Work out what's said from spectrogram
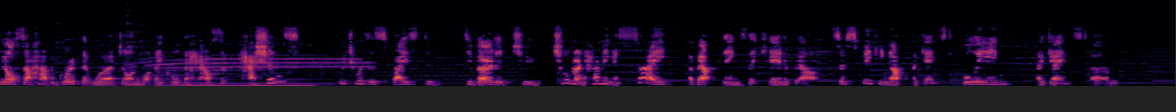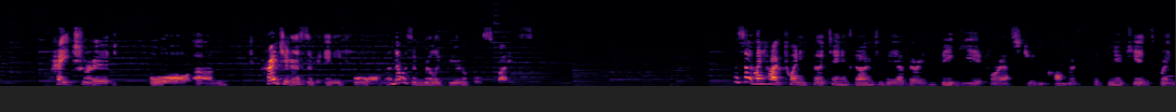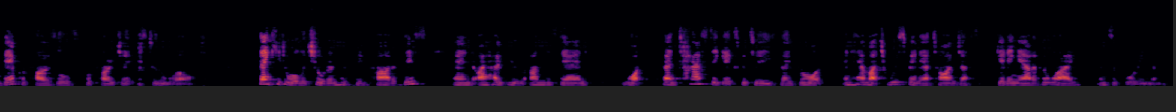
We also have a group that worked on what they called the House of Passions, which was a space to, devoted to children having a say about things they cared about. So speaking up against bullying, against um, hatred, or um, prejudice of any form, and that was a really beautiful space. I certainly hope 2013 is going to be a very big year for our Student Congress as new kids bring their proposals for projects to the world. Thank you to all the children who've been part of this, and I hope you understand what fantastic expertise they brought and how much we spend our time just getting out of the way and supporting them.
